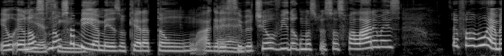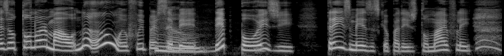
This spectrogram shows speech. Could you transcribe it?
Eu, eu não, s- não assim- sabia mesmo que era tão agressivo. Eu tinha ouvido algumas pessoas falarem, mas eu falava, ué, mas eu tô normal. Não, eu fui perceber Não. depois de três meses que eu parei de tomar, eu falei, "Ah,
